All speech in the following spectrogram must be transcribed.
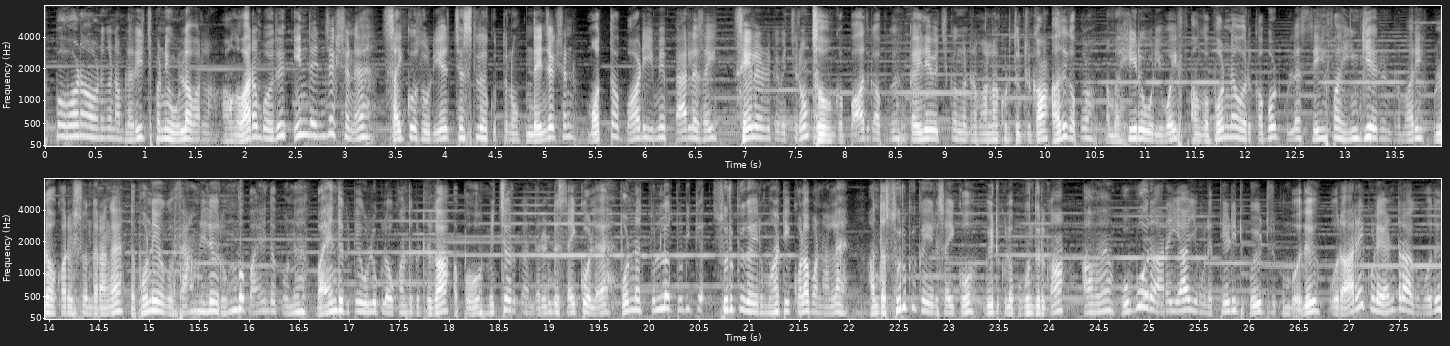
எப்போ அவனுங்க நம்மள ரீச் பண்ணி உள்ள வரலாம். அவங்க வரும்போது இந்த இன்ஜெக்ஷனை சைக்கோஸோடைய செஸ்ட்ல குத்தணும். இந்த இன்ஜெக்ஷன் மொத்த பாடியுமே பேரலஸ் ஆகி சேல இழுக்க வச்சிரும். சோ உங்க பாதுகாப்புக்கு கையிலே வச்சுக்கோங்கன்ற மாதிரிலாம் கொடுத்துட்டு இருக்கான் அதுக்கப்புறம் நம்ம ஹீரோடைய ஒய்ஃப் அவங்க பொண்ணை ஒரு கபோர்ட்குள்ள சேஃபா இங்கே இருன்ற மாதிரி உள்ள உட்கார வச்சுட்டு வந்துறாங்க இந்த பொண்ணு இவங்க ஃபேமிலியில ரொம்ப பயந்த பொண்ணு பயந்துகிட்டே உள்ளுக்குள்ள உட்காந்துக்கிட்டு இருக்கா. அப்போ மிச்சம் இருக்க அந்த ரெண்டு சைக்கோல பொண்ணை துள்ள துடிக்க சுருக்கு கயிறு மாட்டி கொலை பண்ணல. அந்த சுருக்கு கயிறு சைக்கோ வீட்டுக்குள்ள புகுந்திருக்கான். அவன் ஒவ்வொரு அறையா இவங்களை தேடிட்டு போயிட்டு இருக்கும்போது ஒரு அறைக்குள்ள என்டர் ஆகும்போது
